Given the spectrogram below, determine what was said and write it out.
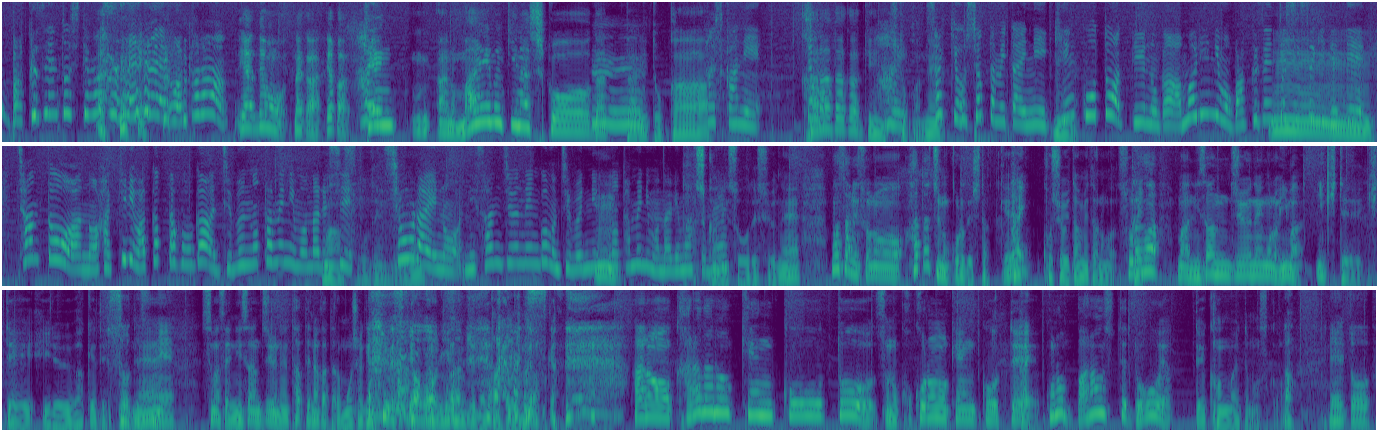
漠然としてますね。わからん。いやでもなんかやっぱ、はい。けんあの前向きな思考だったりとか、確かに体が元気とかね、はい、さっきおっしゃったみたいに健康とはっていうのがあまりにも漠然としすぎてて、うん。ちゃんとあのはっきり分かった方が自分のためにもなるし、まあね。将来の2 3 0年後の自分にうん。のためにもなりますね。確かに。そうですよね。まさにその二十歳の頃でしたっけ、はい。腰を痛めたのが。それが、まあ2 3 0年後の今生きてきているわけですそよね。うですね。すみません。2 3 0年経ってなかったら申し訳ないんですけど。もう2、30年経っております。かあの体の健康とその心の健康って、はい。このバランスってどうやって考えてますか？あえー、と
